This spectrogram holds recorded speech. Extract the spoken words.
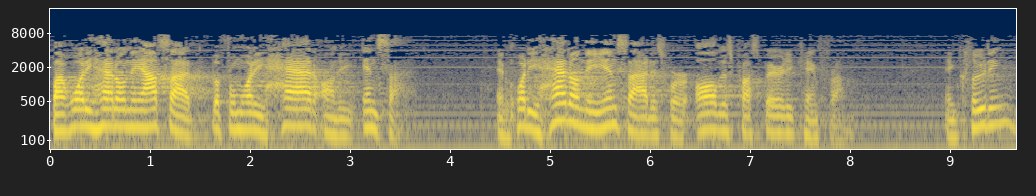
by what he had on the outside, but from what he had on the inside. And what he had on the inside is where all this prosperity came from, including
